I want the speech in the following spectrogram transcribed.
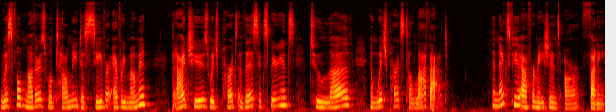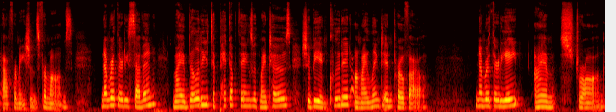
wistful mothers will tell me to savor every moment, but I choose which parts of this experience to love and which parts to laugh at. The next few affirmations are funny affirmations for moms. Number 37, my ability to pick up things with my toes should be included on my LinkedIn profile. Number 38, I am strong.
